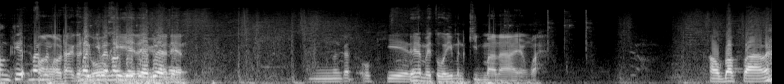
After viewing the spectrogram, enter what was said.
ต้องเทียบมันฝั่งเราได้ก็เมื่ถืออกี้ว่ามันโอต้องเคเทียบเลยเพื่อนนะแดนอืมมันก็โอเคเลเฮ้ยยทำไมตัวนี้มันกินมานาอย่างวะเอาบัฟฟ้ามา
